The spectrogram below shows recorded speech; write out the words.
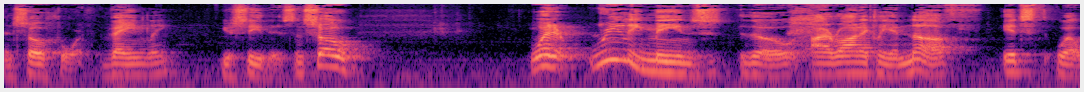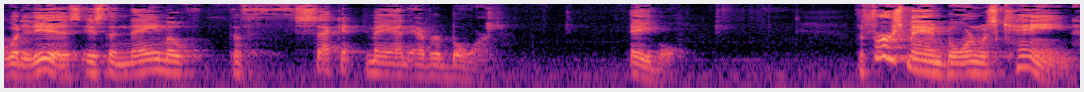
and so forth. Vainly. You see this. And so, what it really means, though, ironically enough, it's, well, what it is, is the name of the second man ever born. Abel. The first man born was Cain.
